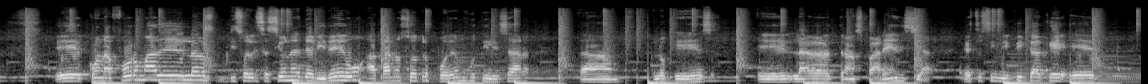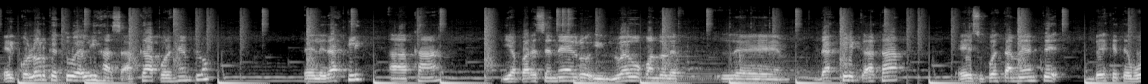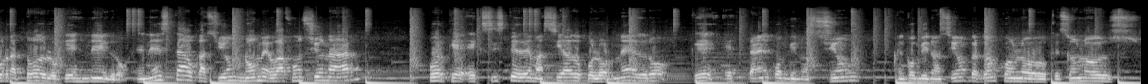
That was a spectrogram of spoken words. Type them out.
Eh, con la forma de las visualizaciones de video, acá nosotros podemos utilizar ah, lo que es eh, la transparencia. Esto significa que el color que tú elijas acá, por ejemplo, le das clic acá y aparece negro y luego cuando le le das clic acá, eh, supuestamente ves que te borra todo lo que es negro. En esta ocasión no me va a funcionar porque existe demasiado color negro que está en combinación, en combinación, perdón, con lo que son los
